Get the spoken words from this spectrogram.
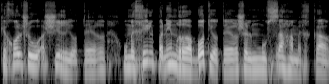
ככל שהוא עשיר יותר ומכיל פנים רבות יותר של מושא המחקר.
